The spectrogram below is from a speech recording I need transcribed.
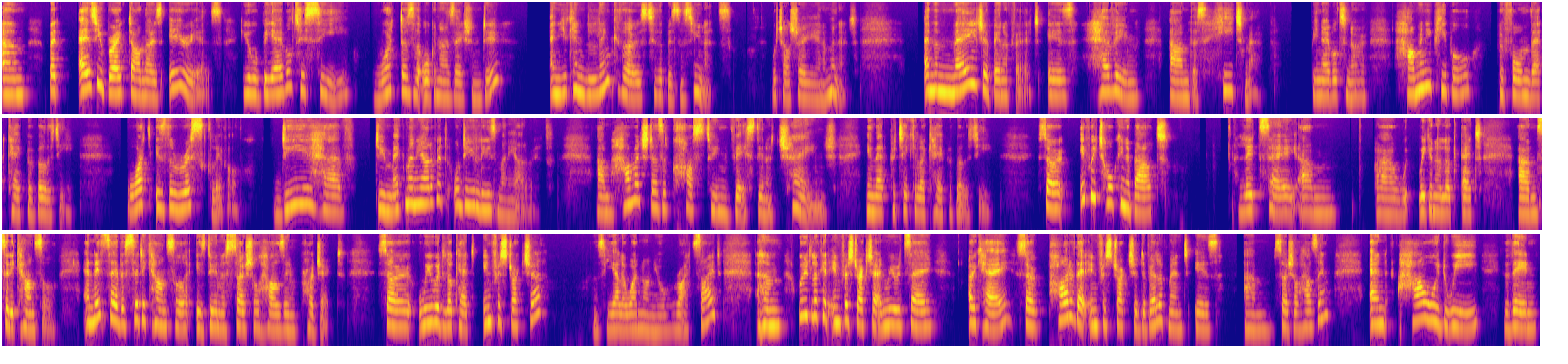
Um, but as you break down those areas, you will be able to see what does the organization do and you can link those to the business units which i'll show you in a minute and the major benefit is having um, this heat map being able to know how many people perform that capability. What is the risk level? Do you have, do you make money out of it or do you lose money out of it? Um, how much does it cost to invest in a change in that particular capability? So, if we're talking about, let's say, um, uh, we're going to look at um, city council, and let's say the city council is doing a social housing project. So we would look at infrastructure, the yellow one on your right side. Um, we would look at infrastructure and we would say, okay, so part of that infrastructure development is um, social housing. And how would we then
